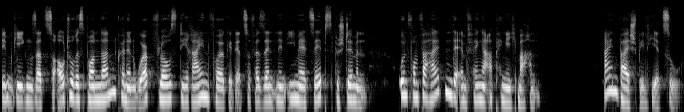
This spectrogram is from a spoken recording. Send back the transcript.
Im Gegensatz zu Autorespondern können Workflows die Reihenfolge der zu versendenden E-Mails selbst bestimmen und vom Verhalten der Empfänger abhängig machen. Ein Beispiel hierzu.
